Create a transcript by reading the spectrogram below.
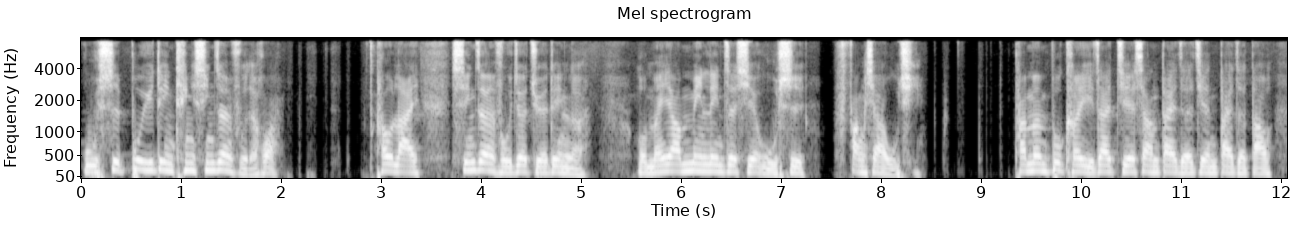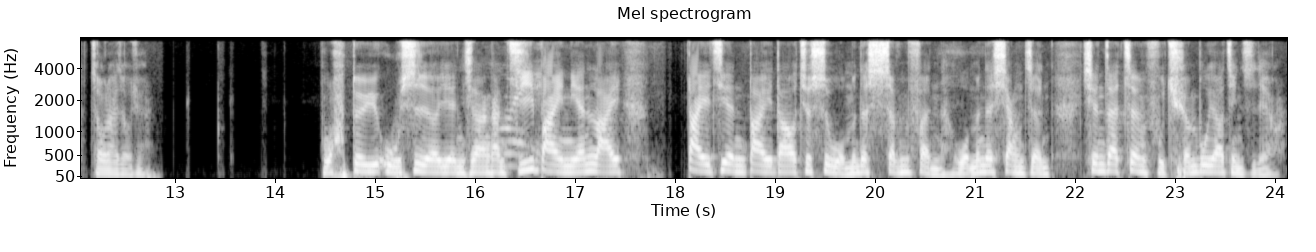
武士不一定听新政府的话。后来，新政府就决定了，我们要命令这些武士放下武器，他们不可以在街上带着剑、带着刀走来走去。哇，对于武士而言，你想想看，几百年来。带剑带刀就是我们的身份，我们的象征。现在政府全部要禁止掉，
